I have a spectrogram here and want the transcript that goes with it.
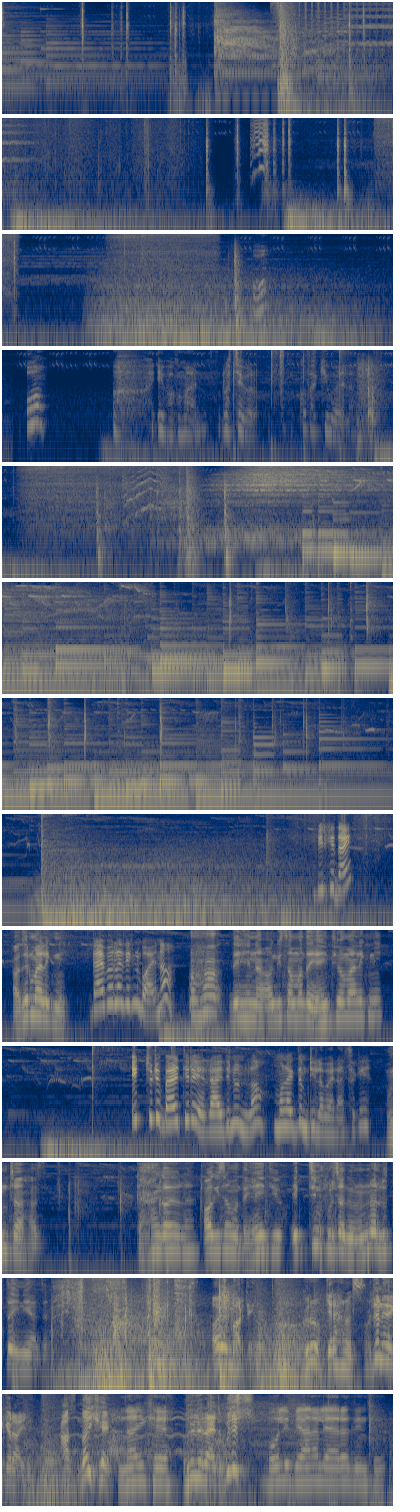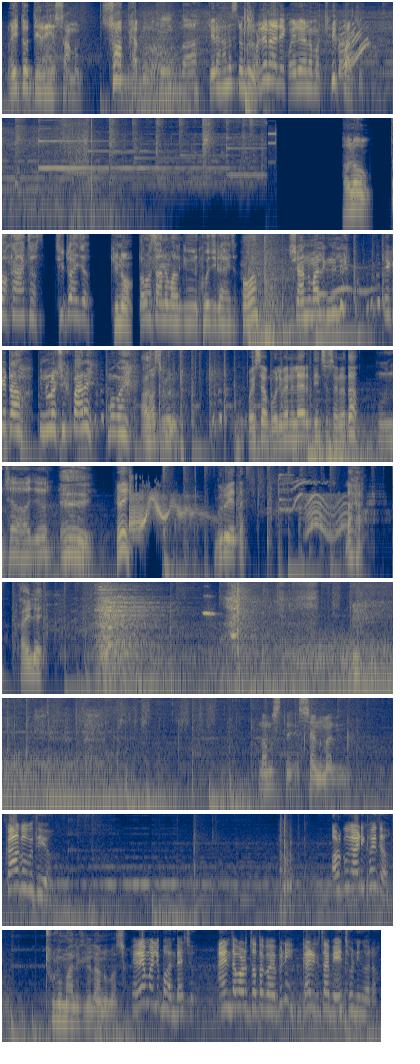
ओ। ओ। ए भगवान् रक्षा गर। कता के भयो होला? बिर्खे दाई? हजुर मालिक नि ड्राइभरलाई देख्नु भएन? अह देखेन। अघिसम्म त यहीँ थियो मालिक नि एकचोटि बाहिरतिर हेरेर आइदिनु नि ल। मलाई एकदम ढिलो भइरहेको छ कि। हुन्छ हस्। कहाँ गयो होला? अघिसम्म त यहीँ थियो। एकछिन फुर्सद हुनु न लुत्त हिँडिहाल्छ। ओइ मर्दे। गुरु के राख्नुहोस्? पर्दैन यो केरा अहिले आज नै खे। नै खे। भोलि लिएर आएछ बुझिस्। भोलि बिहान ल्याएर दिन्छु। नै त तेरो यो सामान सब फ्याँक्नु ल ठिक बा। के राख्नुहोस् न गुरु? पर्दैन अहिले पहिले यसलाई म ठिक पार्छु। हेलो। त कहाँ छस्? छिटो आइज। किन? तल सानो मालकिनीले खोजिरहेछ। हँ सानो मालिकनीले एकेटा यिनीलाई ठिक पारे। म गएँ। हस् गुरु। पैसा भोलि बिहान ल्याएर दिन्छु छैन त? हुन्छ हजुर। हे है। गुरु यता। लाखा कहिले? नमस्ते सानो मालिक कहाँ गएको थियो? अर्को गाडी खै त। ठुलो मालिकले लानुभएको छ। हेरे मैले भन्दैछु। आइन्दाबाट जता गए पनि गाडीको चाबी यहीँ छोड्ने गर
